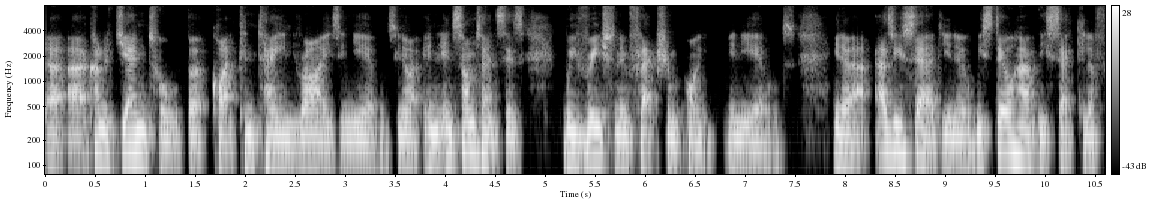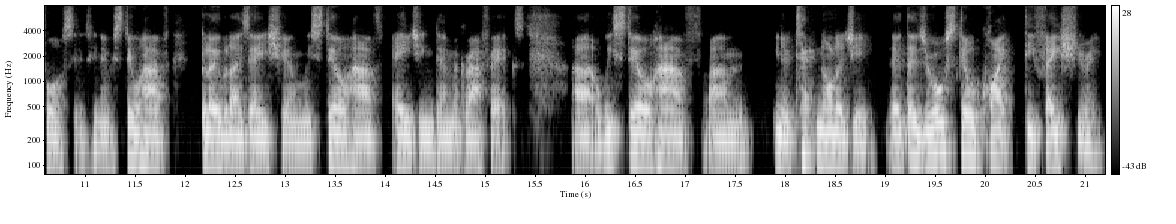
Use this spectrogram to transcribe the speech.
a, kind of gentle but quite contained rise in yields. You know, in, in some senses, we've reached an inflection point in yields. You know, as you said, you know, we still have these secular forces. You know, we still have globalization. We still have aging demographics. Uh, we still have um, you know technology. Those are all still quite deflationary.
